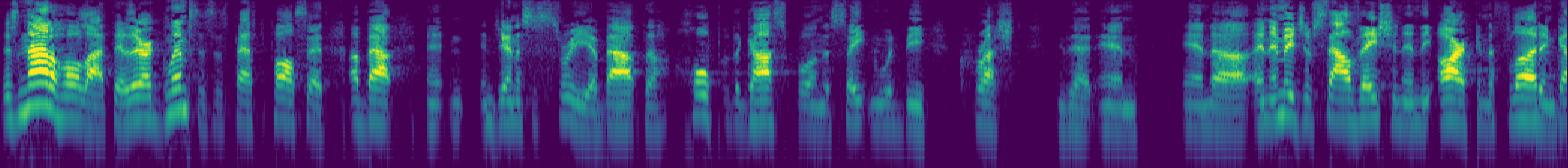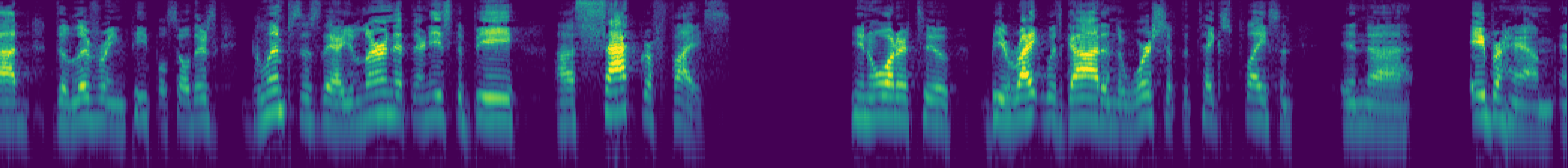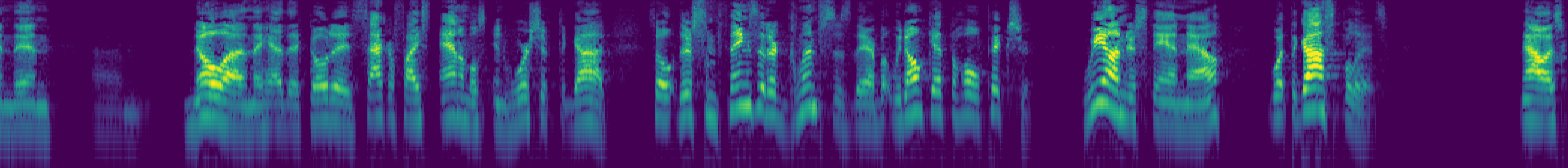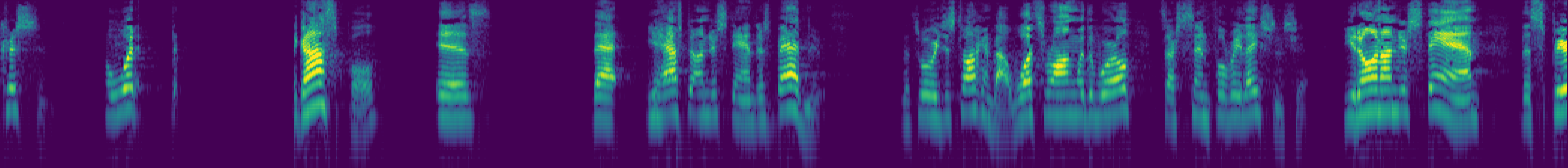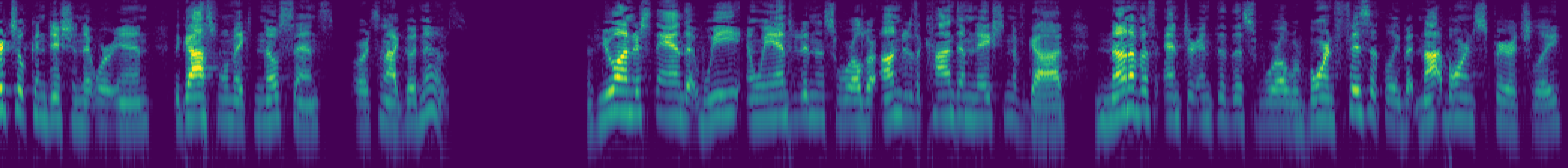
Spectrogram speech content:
There's not a whole lot there. There are glimpses, as Pastor Paul said, about in, Genesis 3, about the hope of the gospel and that Satan would be crushed. That and and uh, an image of salvation in the ark and the flood and God delivering people. So there's glimpses there. You learn that there needs to be a sacrifice in order to be right with God and the worship that takes place in, in uh, Abraham and then um, Noah, and they had to go to sacrifice animals in worship to God. So there's some things that are glimpses there, but we don't get the whole picture. We understand now what the gospel is. Now, as Christians, what the gospel is that you have to understand there's bad news. That's what we're just talking about. What's wrong with the world? It's our sinful relationship. If you don't understand the spiritual condition that we're in, the gospel makes no sense or it's not good news. If you understand that we and we entered in this world are under the condemnation of God, none of us enter into this world. We're born physically, but not born spiritually.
